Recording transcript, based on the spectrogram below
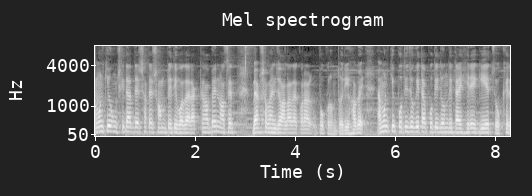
এমনকি অংশীদারদের সাথে সম্প্রীতি বজায় রাখতে হবে। নচেত ব্যবসা বাণিজ্য আলাদা করার উপক্রম তৈরি হবে। এমনকি প্রতিযোগিতা প্রতিদ্বন্দ্বিতায় হেরে গিয়ে চোখের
